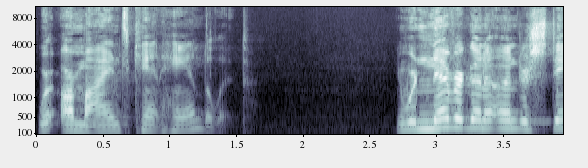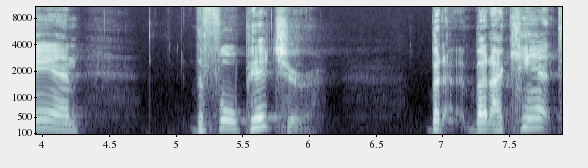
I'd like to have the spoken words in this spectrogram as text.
We're, our minds can't handle it. And we're never going to understand the full picture. But, but I can't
